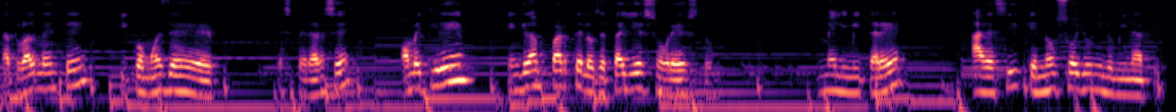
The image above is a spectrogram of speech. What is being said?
Naturalmente, y como es de esperarse, omitiré en gran parte los detalles sobre esto. Me limitaré a decir que no soy un Illuminati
